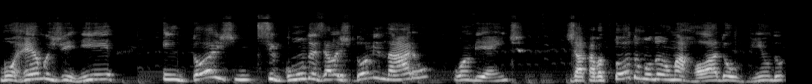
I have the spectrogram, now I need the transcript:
morremos de rir. Em dois segundos elas dominaram o ambiente, já estava todo mundo numa roda ouvindo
